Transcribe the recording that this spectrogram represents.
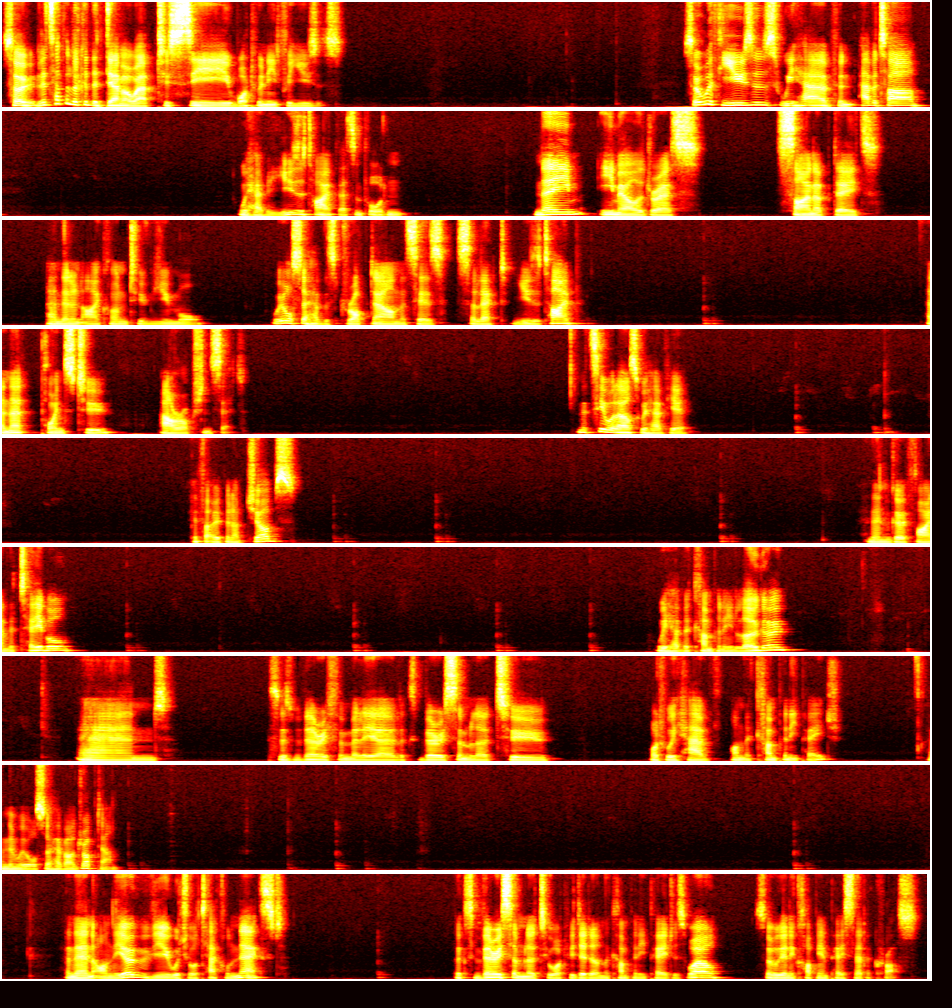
So let's have a look at the demo app to see what we need for users. So with users, we have an avatar. We have a user type, that's important. Name, email address, sign up date, and then an icon to view more. We also have this drop down that says select user type. And that points to our option set. Let's see what else we have here. If I open up jobs, and then go find the table, we have the company logo. And this is very familiar, looks very similar to what we have on the company page. And then we also have our dropdown. And then on the overview, which we'll tackle next, looks very similar to what we did on the company page as well. So we're going to copy and paste that across.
